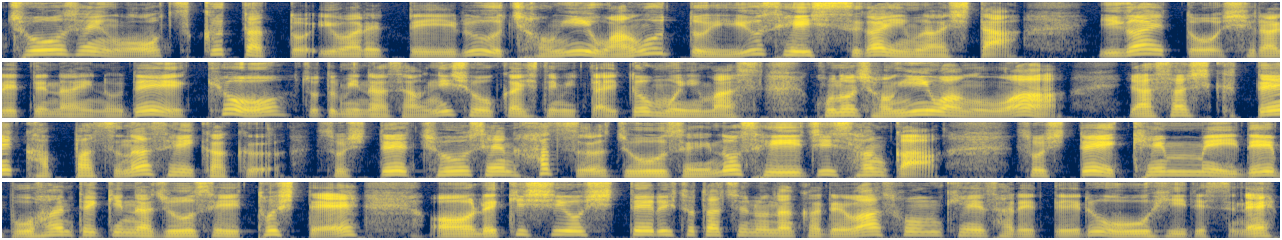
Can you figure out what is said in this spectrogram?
朝鮮を作ったと言われているチョンイ・ワンウという性質がいました。意外と知られてないので、今日ちょっと皆さんに紹介してみたいと思います。このチョンイ・ワンウは優しくて活発な性格、そして朝鮮初女性の政治参加、そして賢明で模範的な女性として、歴史を知っている人たちの中では尊敬されている王妃ですね。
